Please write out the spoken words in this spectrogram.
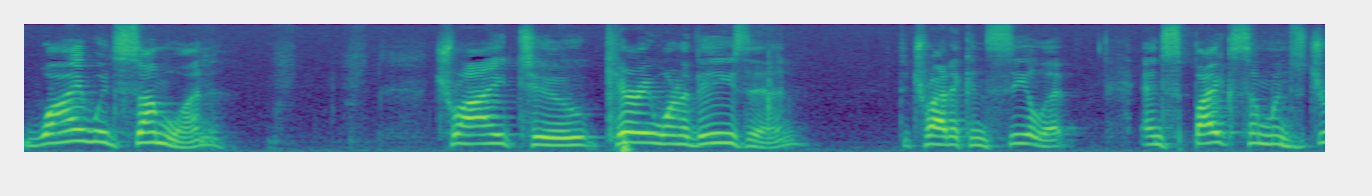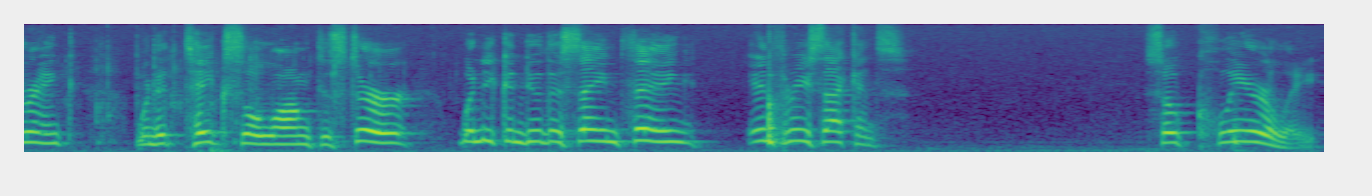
Why would someone try to carry one of these in to try to conceal it and spike someone's drink when it takes so long to stir when you can do the same thing in three seconds? So clearly,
